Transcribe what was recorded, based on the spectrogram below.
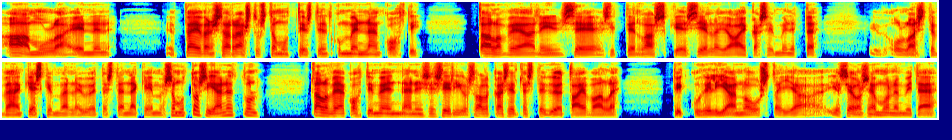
aamulla ennen päivän sarastusta, mutta tietysti nyt kun mennään kohti talvea, niin se sitten laskee siellä jo aikaisemmin, että ollaan sitten vähän keskemmällä yötä sitä näkemässä. Mutta tosiaan nyt kun talvea kohti mennään, niin se Sirius alkaa sieltä sitten yötaivaalle pikkuhiljaa nousta ja, ja se on semmoinen, mitä,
